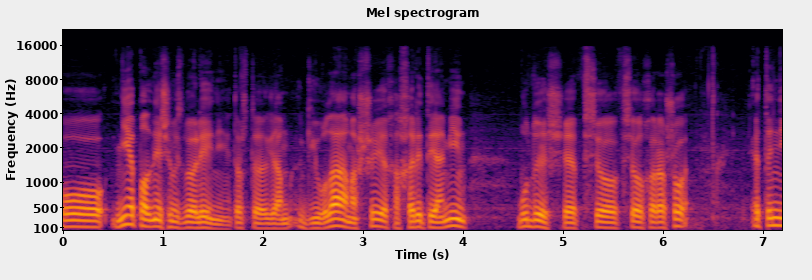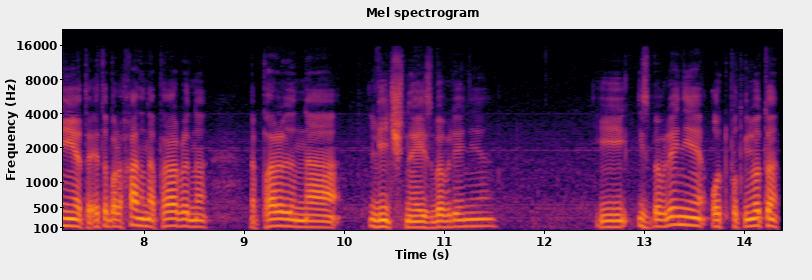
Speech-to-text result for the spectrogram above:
о не полнейшем избавлении. То, что там гиула, машиях, ахарит и амим, будущее, все, все хорошо. Это не это. Эта браха направлена, направлена на личное избавление и избавление от подгнета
